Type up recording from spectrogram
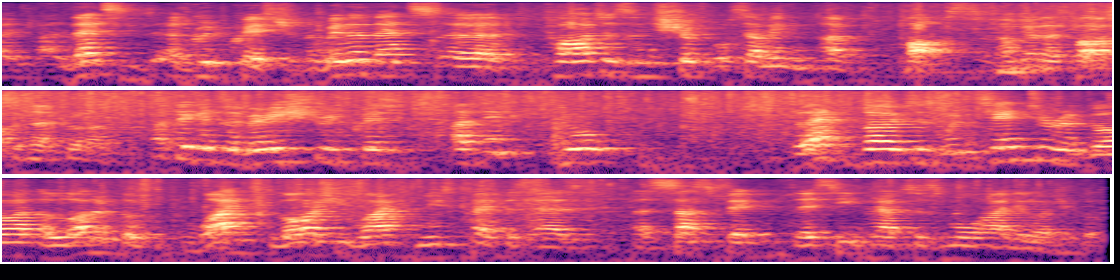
Uh, that's a good question. Whether that's uh, partisanship or something, uh, pass. I'm going to pass on that one. I think it's a very shrewd question. I think your black voters would tend to regard a lot of the white, largely white newspapers as a suspect. They seem perhaps as more ideological.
